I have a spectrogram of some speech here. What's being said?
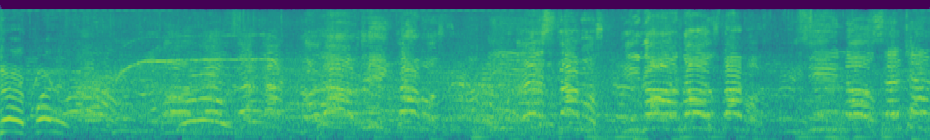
Se puede! No la brincamos, estamos y no nos vamos. Si nos echan,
